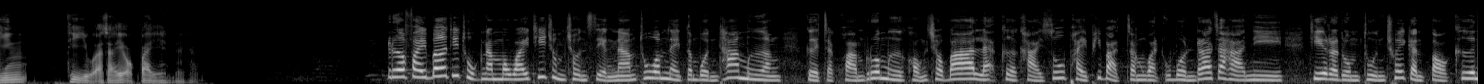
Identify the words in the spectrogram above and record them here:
ทิ้งที่อยู่อาศัยออกไปนะครับเรือไฟเบอร์ที่ถูกนำมาไว้ที่ชุมชนเสี่ยงน้ำท่วมในตำบลท่าเมือง เกิดจากความร่วมมือของชาวบ้านและเครือข่ายสู้ภัยพิบัติจังหวัดอุบลราชธานี ที่ระดมทุนช่วยกันต่อขึ้น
